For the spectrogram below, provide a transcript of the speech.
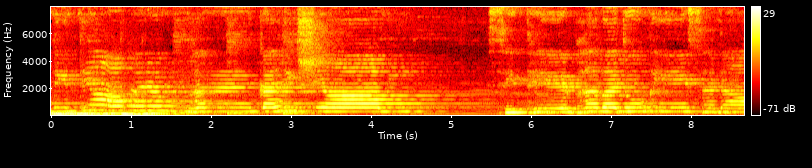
विद्यारम्भं करिष्यामि। सिद्धिर्भवतु मे सदा।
